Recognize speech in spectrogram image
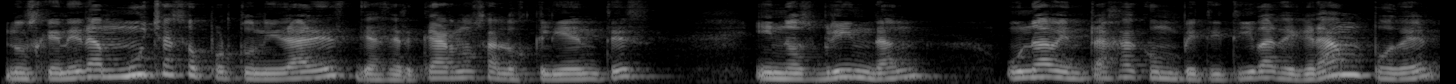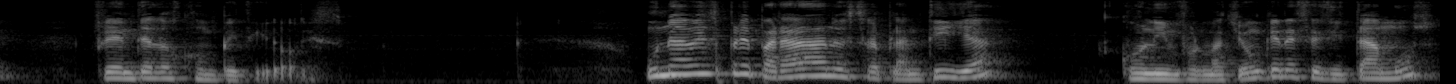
nos genera muchas oportunidades de acercarnos a los clientes y nos brindan una ventaja competitiva de gran poder frente a los competidores. Una vez preparada nuestra plantilla, con la información que necesitamos,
